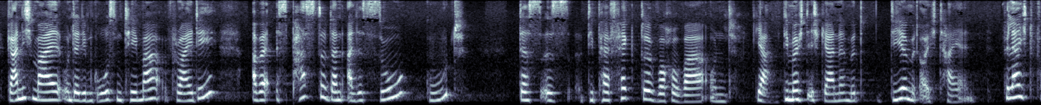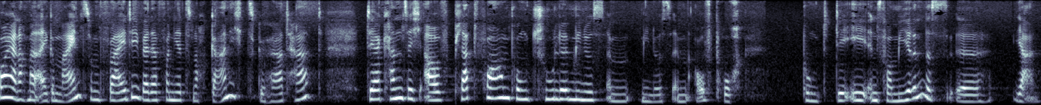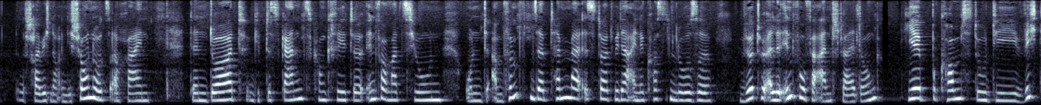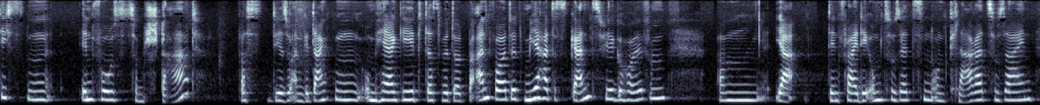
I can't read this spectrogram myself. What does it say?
Gar nicht mal unter dem großen Thema Friday, aber es passte dann alles so gut, dass es die perfekte Woche war und ja, die möchte ich gerne mit dir, mit euch teilen. Vielleicht vorher nochmal allgemein zum Friday, wer davon jetzt noch gar nichts gehört hat, der kann sich auf plattform.schule-im-aufbruch.de informieren. Das, äh, ja, schreibe ich noch in die Shownotes auch rein, denn dort gibt es ganz konkrete Informationen und am 5. September ist dort wieder eine kostenlose virtuelle Infoveranstaltung. Hier bekommst du die wichtigsten Infos zum Start, was dir so an Gedanken umhergeht, das wird dort beantwortet. Mir hat es ganz viel geholfen, ähm, ja, den Friday umzusetzen und klarer zu sein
